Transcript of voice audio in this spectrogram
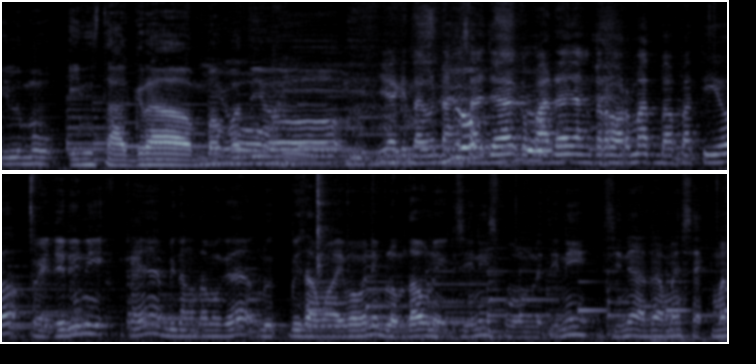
ilmu Instagram Bapak Tio. Ya kita undang saja kepada yang terhormat Bapak Tio Oke, jadi nih kayaknya bintang tamu kita Lutfi sama Imam ini belum tahu nih. Di sini 10 menit ini di sini ada namanya segmen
